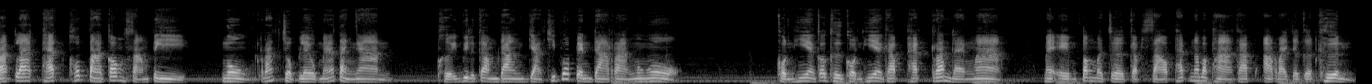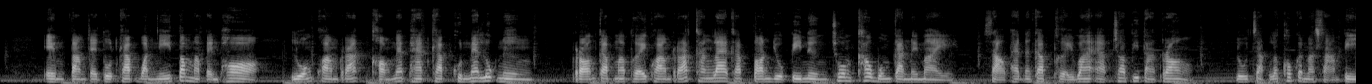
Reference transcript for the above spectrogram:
รักแรกแพทคบตากล้อง 3 ปี งงรักจบเร็วแม้แต่งงาน เผยวิรกรรมดังอย่าคิดว่าเป็นดารางโง่ๆคนเฮียก็คือคนเฮียครับแพทรั่นแรงมาก แม่เอมต้องมาเจอกับสาวแพทนภพาครับอะไรจะเกิดขึ้น เอมตามใจตุดครับวันนี้ต้องมาเป็นพ่อ หลวงความรักของแม่แพทครับคุณแม่ลูกหนึ่งพร้อมกับมาเผยความรักครั้งแรกครับตอนอยู่ปีหนึ่งช่วงเข้าวงการใหม่ๆ สาวแพทนะครับเผยว่าแอบชอบพี่ตากล้อง รู้จักและคบกันมา 3 ปี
